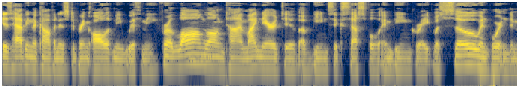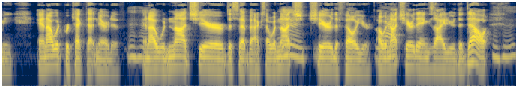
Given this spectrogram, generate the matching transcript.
is having the confidence to bring all of me with me. For a long, Mhm. long time, my narrative of being successful and being great was so important to me, and I would protect that narrative Mhm. and I would not share the setbacks. I would not sh- Mm. share the failure. I would not share the anxiety or the doubt. Mhm.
